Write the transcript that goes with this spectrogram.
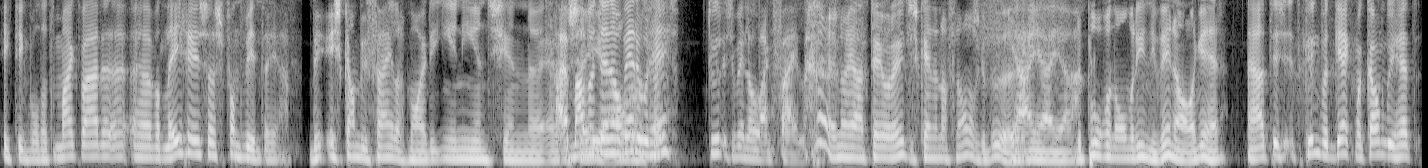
Ik denk wel dat de marktwaarde uh, wat leger is als van het winter, ja. Is Cambuur veilig, maar de INI'ns en uh, RKC, Maar wat dan nou weer doen, hè? Tuurlijk, ze zijn al lang veilig. Nee, nou ja, theoretisch kan er nog van alles gebeuren. Ja, ja, ja. De ploegen onderin die winnen al een keer. Ja, het, is, het klinkt wat gek, maar Cambuur het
